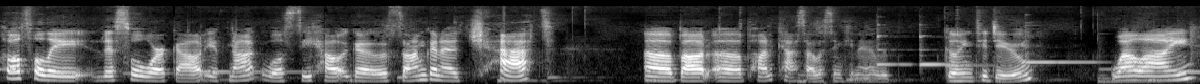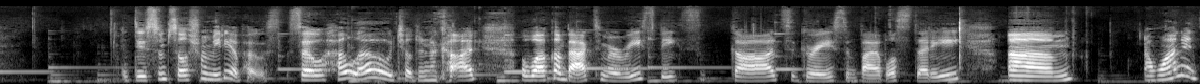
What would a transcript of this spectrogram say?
hopefully this will work out. If not, we'll see how it goes. So I'm going to chat about a podcast I was thinking I was going to do while I do some social media posts. So, hello, children of God. Welcome back to Marie Speaks God's Grace Bible Study. Um, I wanted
